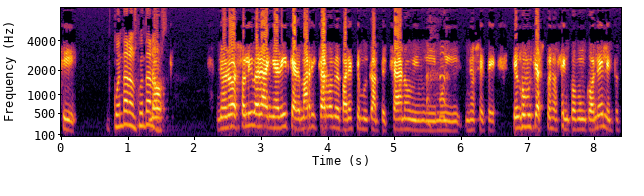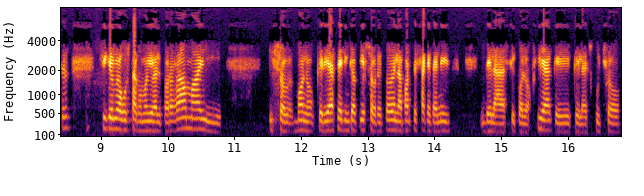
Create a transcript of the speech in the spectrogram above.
sí. cuéntanos, cuéntanos. No, no, solo iba a añadir que además Ricardo me parece muy campechano y muy, muy no sé, te- tengo muchas cosas en común con él, entonces sí que me gusta cómo lleva el programa y, y sobre- bueno, quería hacer hincapié sobre todo en la parte esa que tenéis de la psicología, que, que la escucho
